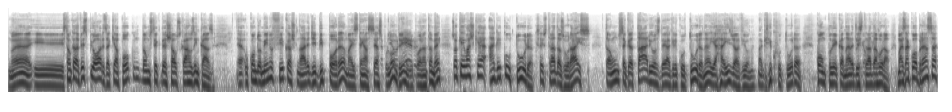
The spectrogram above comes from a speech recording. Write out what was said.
não é? E estão cada vez piores. Daqui a pouco vamos ter que deixar os carros em casa. É, o condomínio fica, acho que na área de Biporã, mas tem acesso é por Londrina e Biporã também. Só que eu acho que é agricultura, porque são estradas rurais. Então, secretários de agricultura, né? E a raiz já viu, né? A agricultura complica na área de estrada muito. rural. Mas a cobrança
